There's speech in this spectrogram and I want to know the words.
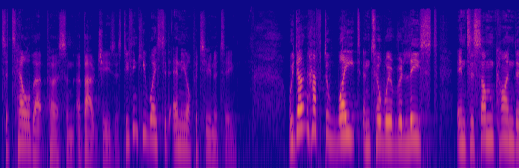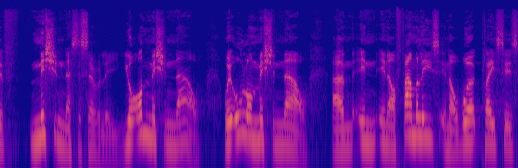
to tell that person about Jesus? Do you think he wasted any opportunity? We don't have to wait until we're released into some kind of mission necessarily. You're on mission now. We're all on mission now. Um, in, in our families, in our workplaces,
